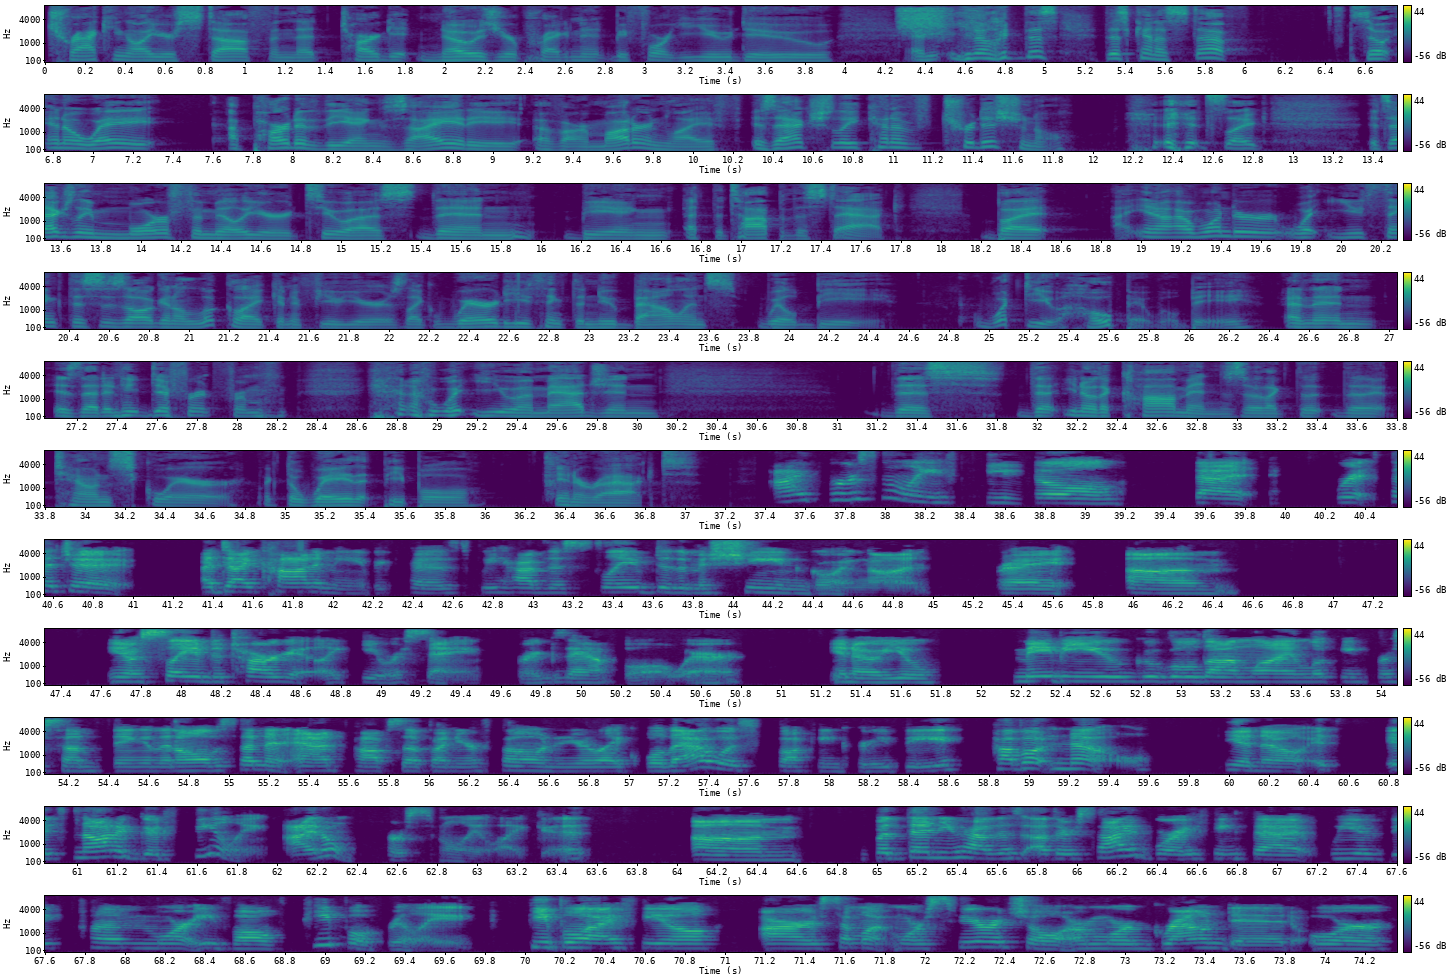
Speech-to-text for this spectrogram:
tracking all your stuff and that Target knows you're pregnant before you do and you know like this this kind of stuff. So in a way a part of the anxiety of our modern life is actually kind of traditional. It's like it's actually more familiar to us than being at the top of the stack. But you know, I wonder what you think this is all going to look like in a few years. Like, where do you think the new balance will be? What do you hope it will be? And then, is that any different from what you imagine this, the you know, the commons or like the the town square, like the way that people interact? I personally feel that we're at such a a dichotomy because we have this slave to the machine going on, right? Um, you know, slave to target, like you were saying, for example, where, you know, you maybe you Googled online looking for something and then all of a sudden an ad pops up on your phone and you're like, well, that was fucking creepy. How about no? You know, it's, it's not a good feeling. I don't personally like it. Um, but then you have this other side where I think that we have become more evolved people, really. People I feel are somewhat more spiritual or more grounded or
